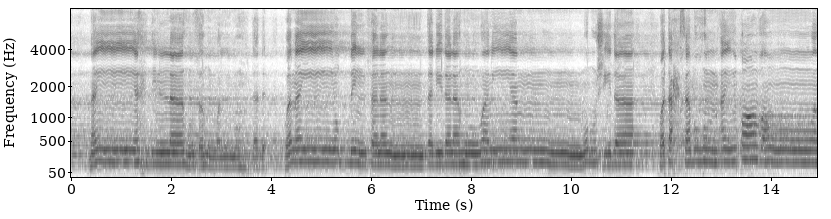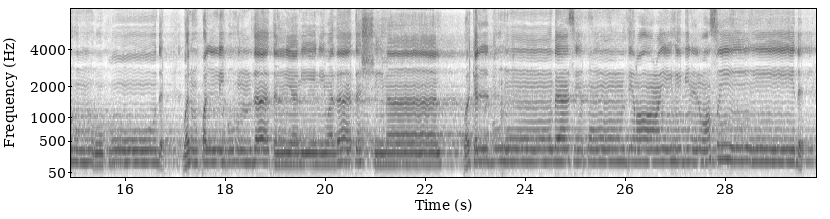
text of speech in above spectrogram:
من يهد الله فهو المهتد ومن يضلل فلن تجد له وليا مرشدا. وتحسبهم أيقاظا وهم رقود. ونقلبهم ذات اليمين وذات الشمال. وكلبهم باسق ذراعيه بالوصيد.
